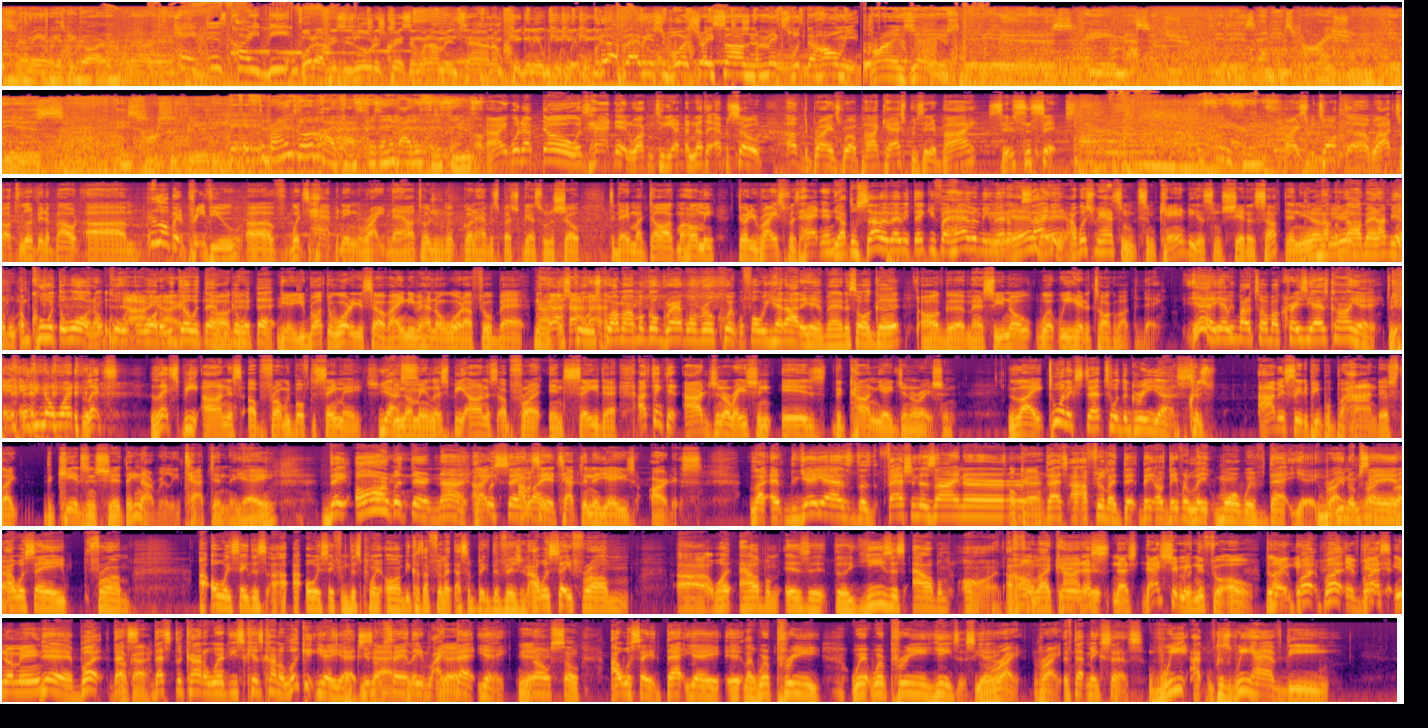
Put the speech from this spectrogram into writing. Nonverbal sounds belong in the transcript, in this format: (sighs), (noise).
beats, you know what I mean? It gets me going, you know what I mean? Hey, this Cardi B. What up? This is Ludacris, and when I'm in town, I'm kicking it. Kick, kick, kick. What up, baby? It's your boy Trey Songz in the mix with the homie Brian James. It is a message. It is an inspiration. It is a source of beauty. It's the Brian's World podcast presented by the Citizens. All right, what up, though? What's happening? Welcome to yet another episode of the Brian's World podcast presented by Citizen Six. All right, so we talked. Uh, well, I talked a little bit about um, a little bit of preview of what's happening right now. I told you we are going to have a special guest on the show today. My dog, my homie, Dirty Rice, was happening. Y'all too sabe, baby. Thank you for having me, man. I'm Yeah, excited. man. I wish we had some some candy or some shit or something. You know No, what I mean? nah, man. I mean, I'm cool with the water. I'm cool with the water. right, we all good right. with that. All we good, with that. Yeah, you brought the water yourself. I ain't even had no water. I feel bad. Nah, it's cool. It's cool. I'm, I'm gonna go grab one real quick before we head out of here, man. It's all good. All good, man. So you know what we here to talk about today. Yeah, yeah. We about to talk about crazy ass Kanye. and, and you know what? (laughs) Let's let's be honest up front. We both the same age. Yes. You know what I mean? Let's be honest up front and say that I think that our generation is the Kanye generation. Like to an extent, to a degree, yes. because obviously the people behind us, like the kids and shit, they not really tapped into Ye. They are, but they're not. Like, I would say, I would like, say they tapped into Ye's artists. Like Ye as the fashion designer. Okay. that's I I feel like they they, they relate more with that Ye. Right, you know what I'm right, saying? right. I would say from. I always say this. I, I always say from this point on because I feel like that's a big division. I would say from. Uh, what album is it? The Yeezus album on. I Oh feel my like god, it- that's, it- that shit make me feel old. Like, but but if but- that's you know what I mean? Yeah, but that's Okay. that's the kind of where these kids kind of look at Ye at. You know what I'm saying? They like Yeah. that Ye. You know, so I would say that Ye, it, like we're pre, we're we're pre Yeezus. Yeah, Right, right. If that makes sense. we because we have the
